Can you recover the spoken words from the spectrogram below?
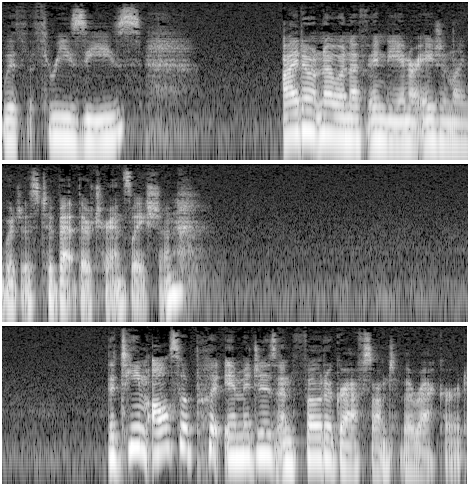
with three Z's, I don't know enough Indian or Asian languages to vet their translation. The team also put images and photographs onto the record.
